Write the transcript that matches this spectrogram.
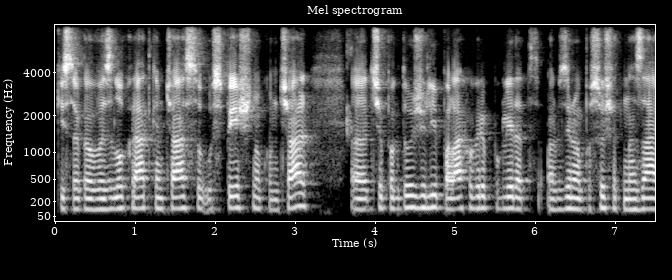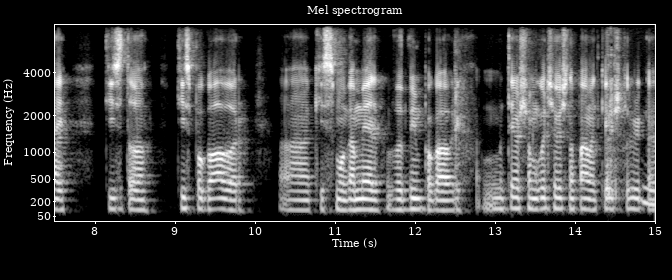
ki so ga v zelo kratkem času uspešno končali. Uh, če pa kdo želi, pa lahko gre pogledati oziroma poslušati nazaj tisto, tisto pogovor, uh, ki smo ga imeli v BIM pogovorih. Te še mogoče veš na pamet, kje je številka.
